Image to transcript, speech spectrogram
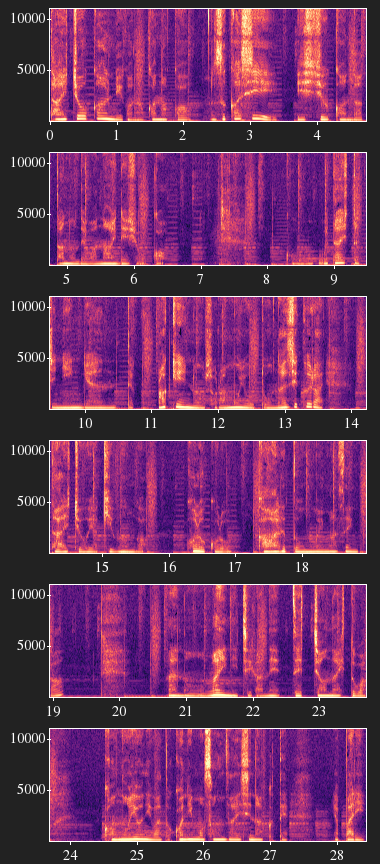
体調管理がなかなか難しい1週間だったのではないでしょうか。こう私たち人間って秋の空模様と同じくらい体調や気分がコロコロ変わると思いませんか？あの毎日がね絶頂な人はこの世にはどこにも存在しなくてやっぱり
